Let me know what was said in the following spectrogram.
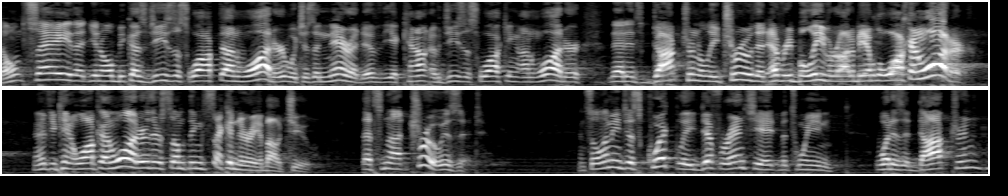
Don't say that, you know, because Jesus walked on water, which is a narrative, the account of Jesus walking on water, that it's doctrinally true that every believer ought to be able to walk on water. And if you can't walk on water, there's something secondary about you. That's not true, is it? And so let me just quickly differentiate between what is a doctrine,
